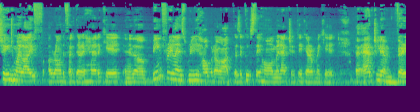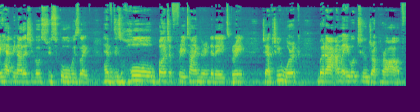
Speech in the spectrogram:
change my life around the fact that I had a kid. And uh, being freelance really helped a lot because I could stay home and actually take care of my kid. Actually, I'm very happy now that she goes to school. With like have this whole bunch of free time during the day. It's great to actually work, but I, I'm able to drop her off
